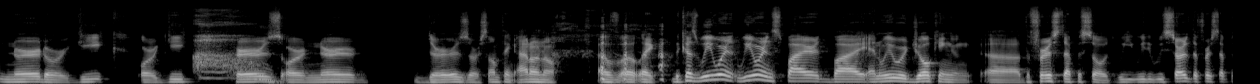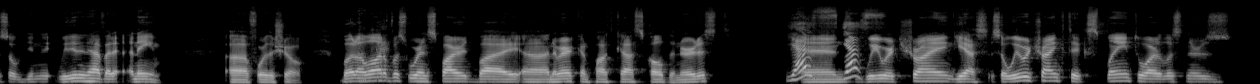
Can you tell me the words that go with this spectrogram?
nerd or geek or geek oh. or nerd ders or something. I don't know. of uh, like because we were we were inspired by and we were joking uh the first episode we we, we started the first episode we didn't we didn't have a, a name uh for the show but okay. a lot of us were inspired by uh, an american podcast called the nerdist yes and yes we were trying yes so we were trying to explain to our listeners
